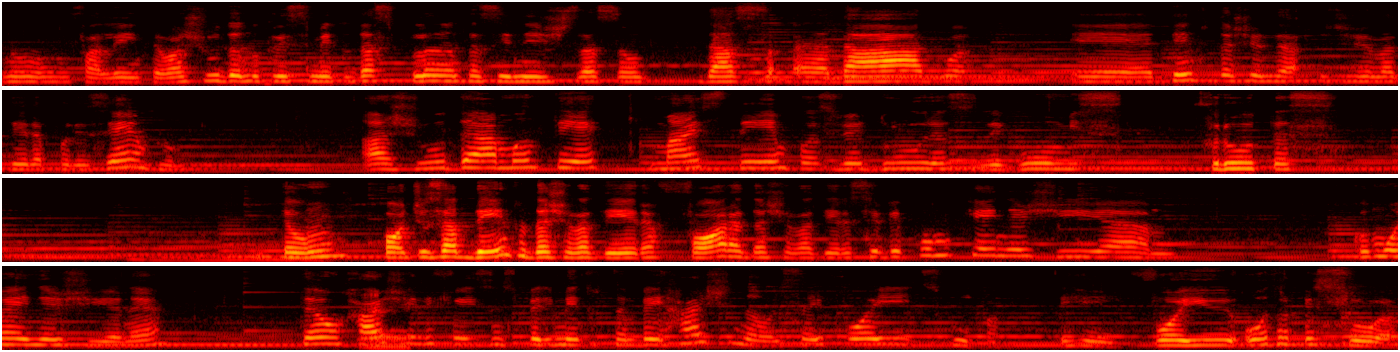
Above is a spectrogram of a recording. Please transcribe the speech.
Não falei, então ajuda no crescimento das plantas, energização das, eh, da água. É, dentro da geladeira, por exemplo, ajuda a manter mais tempo as verduras, legumes, frutas. Então, pode usar dentro da geladeira, fora da geladeira. Você vê como que a energia, como é a energia, né? Então, Reich, é. ele fez um experimento também. Reich não, isso aí foi, desculpa, errei. Foi outra pessoa,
